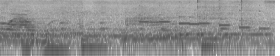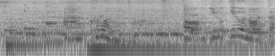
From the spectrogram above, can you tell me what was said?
Wow. 아 그러네. 어 이거 이거 넣었다.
